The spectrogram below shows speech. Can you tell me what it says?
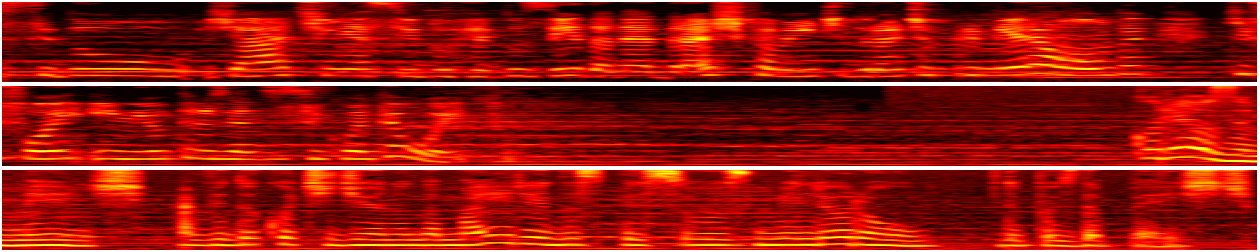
sido, já tinha sido reduzida né, drasticamente durante a primeira onda, que foi em 1358. Curiosamente, a vida cotidiana da maioria das pessoas melhorou depois da peste.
